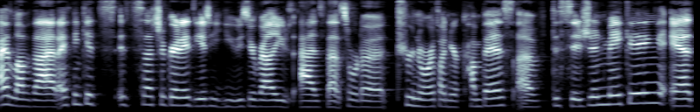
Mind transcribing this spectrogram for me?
I love that. I think it's it's such a great idea to use your values as that sort of true north on your compass of decision making. And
